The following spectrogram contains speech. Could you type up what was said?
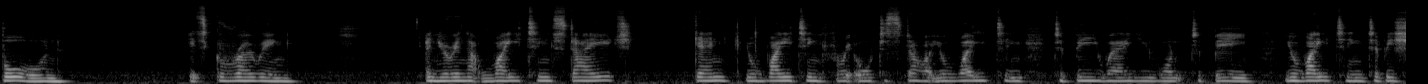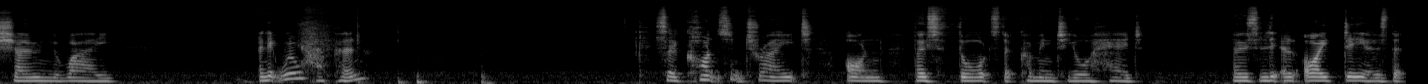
born. It's growing. And you're in that waiting stage. Again, you're waiting for it all to start. You're waiting to be where you want to be. You're waiting to be shown the way. And it will happen. So concentrate on those thoughts that come into your head, those little ideas that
